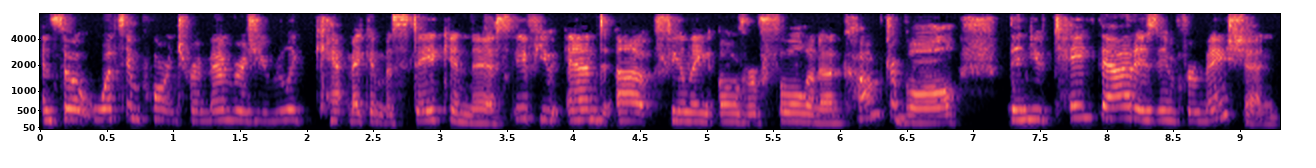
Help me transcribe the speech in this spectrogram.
And so, what's important to remember is you really can't make a mistake in this. If you end up feeling over full and uncomfortable, then you take that as information.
